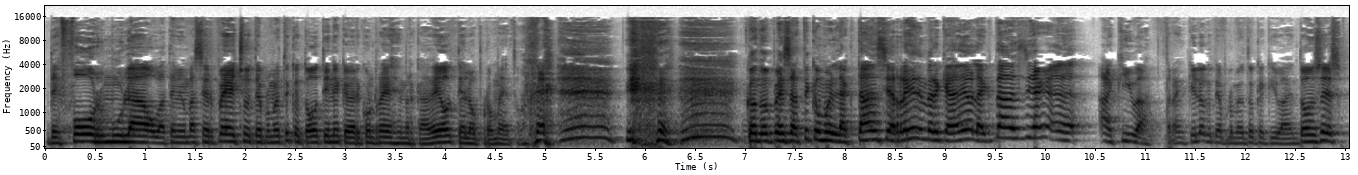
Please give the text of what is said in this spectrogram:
de fórmula o va, también va a ser pecho. Te prometo que todo tiene que ver con redes de mercadeo, te lo prometo. Cuando pensaste como en lactancia, redes de mercadeo, lactancia, eh, aquí va. Tranquilo que te prometo que aquí va. Entonces,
